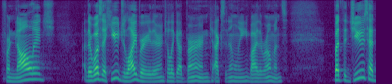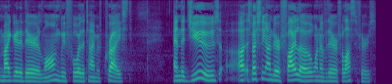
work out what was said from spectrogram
for knowledge. There was a huge library there until it got burned accidentally by the Romans. But the Jews had migrated there long before the time of Christ. And the Jews, uh, especially under Philo, one of their philosophers,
